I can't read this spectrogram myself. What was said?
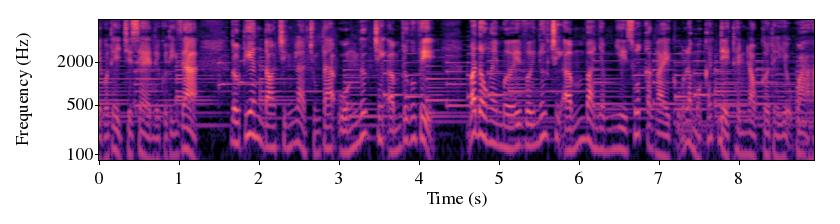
để có thể chia sẻ đến quý thính giả. Đầu tiên đó chính là chúng ta uống nước chanh ấm thưa quý vị. Bắt đầu ngày mới với nước chanh ấm và nhâm nhi suốt cả ngày cũng là một cách để thanh lọc cơ thể hiệu quả.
